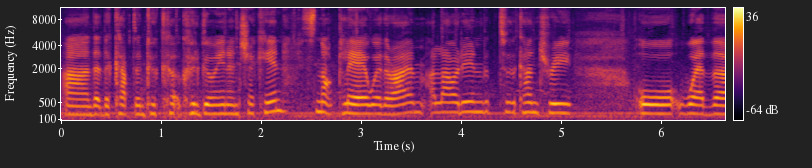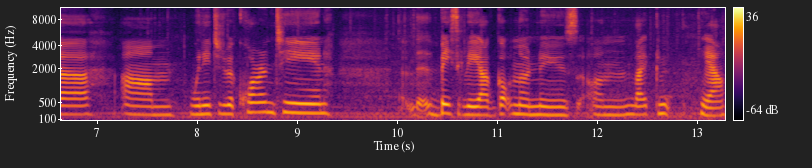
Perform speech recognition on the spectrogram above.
uh, that the captain could, could go in and check in. It's not clear whether I'm allowed in to the country or whether um, we need to do a quarantine. Basically, I've got no news on, like, yeah,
